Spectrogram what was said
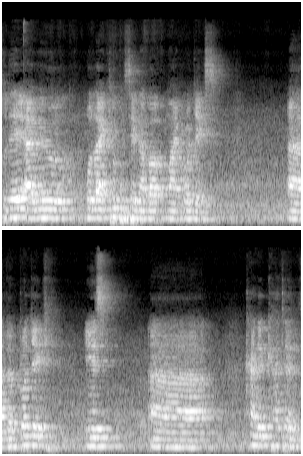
today I will would like to present about my projects. Uh, the project is uh, kindergarten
